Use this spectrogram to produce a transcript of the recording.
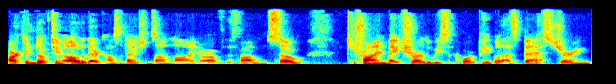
are conducting all of their consultations online or over the phone. So to try and make sure that we support people as best during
